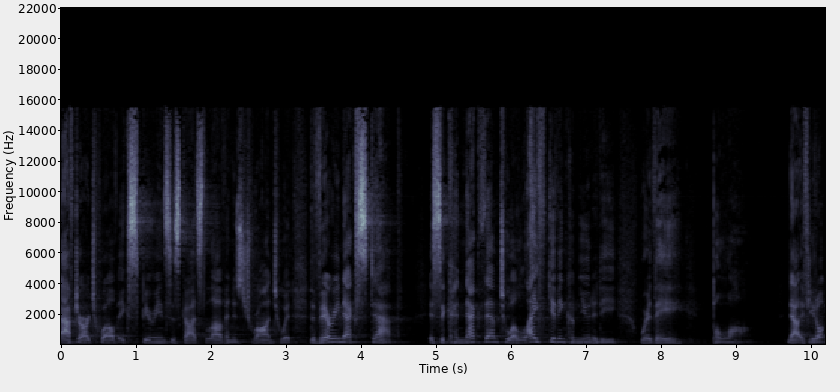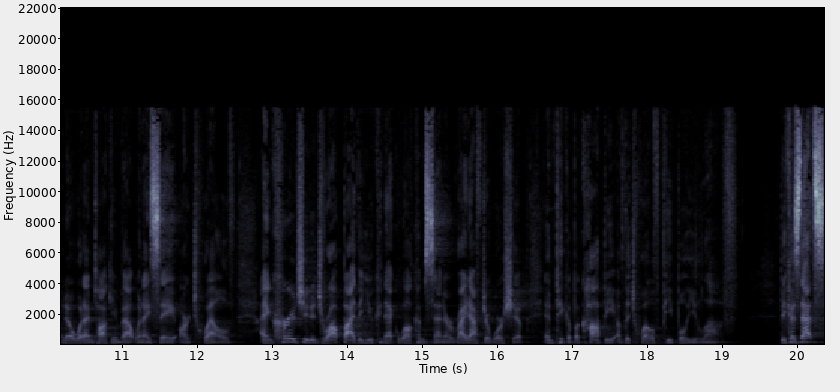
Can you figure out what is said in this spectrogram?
After our 12 experiences God's love and is drawn to it, the very next step is to connect them to a life giving community where they belong. Now, if you don't know what I'm talking about when I say our 12, I encourage you to drop by the UConnect Welcome Center right after worship and pick up a copy of the 12 people you love. Because that's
